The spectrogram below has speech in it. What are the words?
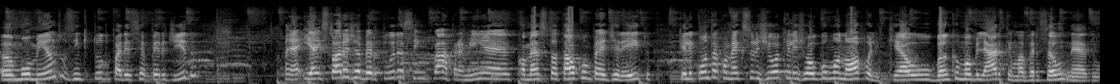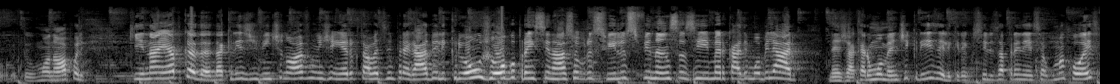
ah, momentos em que tudo parecia perdido. É, e a história de abertura, assim, pá, pra mim, é, começa total com o pé direito, que ele conta como é que surgiu aquele jogo Monopoly, que é o Banco Imobiliário, tem uma versão, né, do, do Monopoly, que na época da, da crise de 29, um engenheiro que estava desempregado, ele criou um jogo para ensinar sobre os filhos finanças e mercado imobiliário. Né, já que era um momento de crise, ele queria que os filhos aprendessem alguma coisa.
